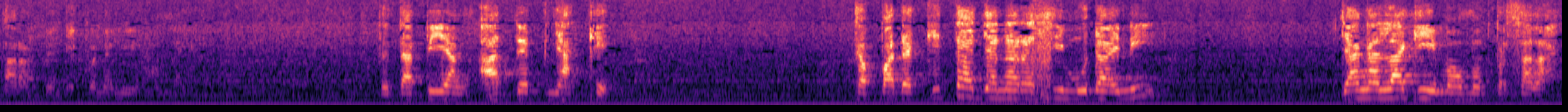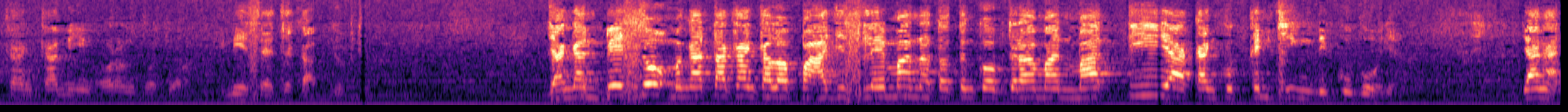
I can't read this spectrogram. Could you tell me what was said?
taraf dan ekonomi orang Melayu. Tetapi yang ada penyakit kepada kita generasi muda ini, jangan lagi mau mempersalahkan kami orang tua-tua. Ini saya cakap betul-betul. Jangan besok mengatakan kalau Pak Haji Sleman atau Tengku Abdul Rahman mati akan ku kencing di kuburnya. Jangan.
